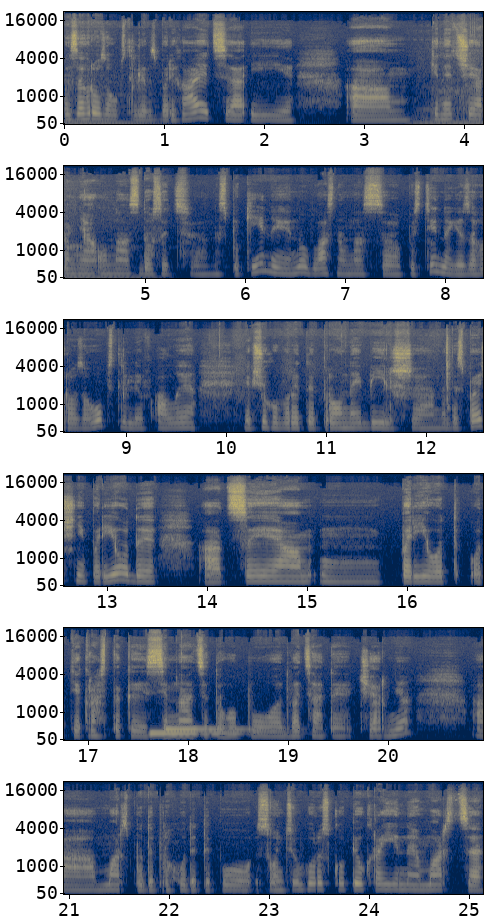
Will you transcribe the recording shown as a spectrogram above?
загроза обстрілів зберігається, і кінець червня у нас досить е, неспокійний. Ну, власне, у нас е, постійно є загроза обстрілів, але якщо говорити про найбільш е, небезпечні періоди, це період, от якраз таки з 17 по 20 червня. Марс буде проходити по сонцю в гороскопі України. Марс це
